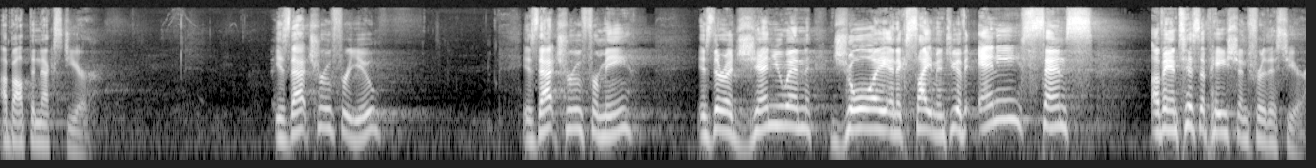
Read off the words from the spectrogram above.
about the next year. Is that true for you? Is that true for me? Is there a genuine joy and excitement? Do you have any sense of anticipation for this year?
